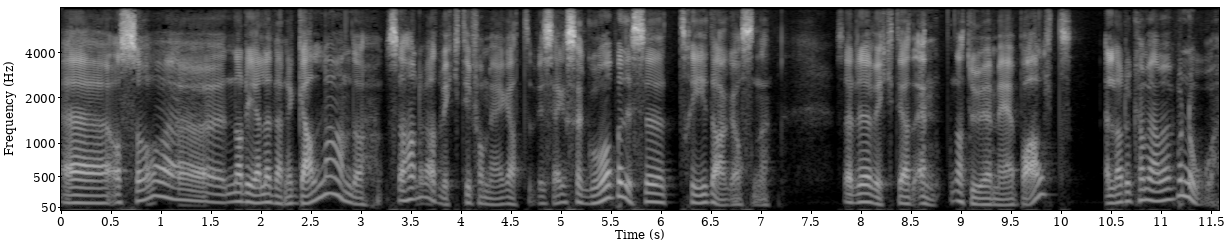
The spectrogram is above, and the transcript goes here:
Eh, og så, uh, når det gjelder denne gallaen, da, så har det vært viktig for meg at hvis jeg skal gå på disse tre dagersene, så er det viktig at enten at du er med på alt, eller du kan være med på noe.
